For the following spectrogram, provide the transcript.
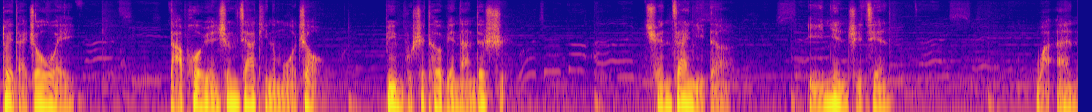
对待周围，打破原生家庭的魔咒，并不是特别难的事。全在你的一念之间。晚安。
